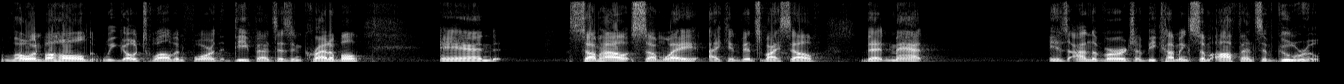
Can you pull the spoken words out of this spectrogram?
Lo and behold, we go 12 and 4. The defense is incredible. And somehow, some way, I convince myself that Matt is on the verge of becoming some offensive guru.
